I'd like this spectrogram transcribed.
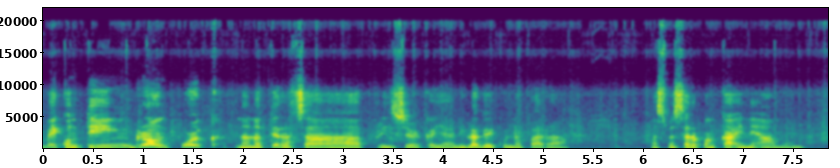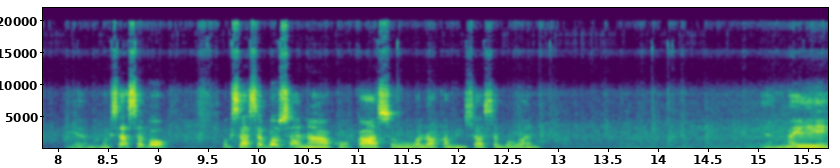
may kunting ground pork na natira sa freezer. Kaya nilagay ko na para mas masarap ang kain ni Amon. Yan. Magsasabaw. Magsasabaw sana ako, kaso wala kaming sasabawan. Yan. May,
